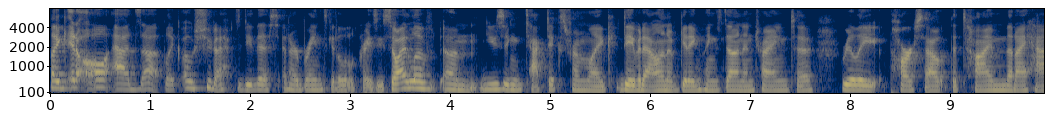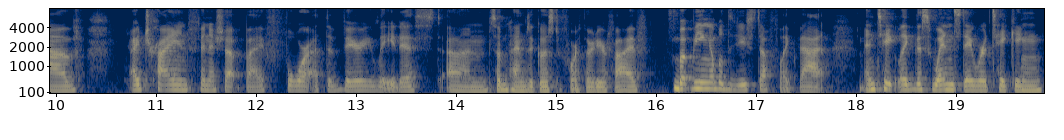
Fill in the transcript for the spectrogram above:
Like it all adds up. Like, oh shoot, I have to do this, and our brains get a little crazy. So I love um, using tactics from like David Allen of getting things done and trying to really parse out the time that I have. I try and finish up by four at the very latest. Um, sometimes it goes to four thirty or five but being able to do stuff like that and take like this wednesday we're taking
